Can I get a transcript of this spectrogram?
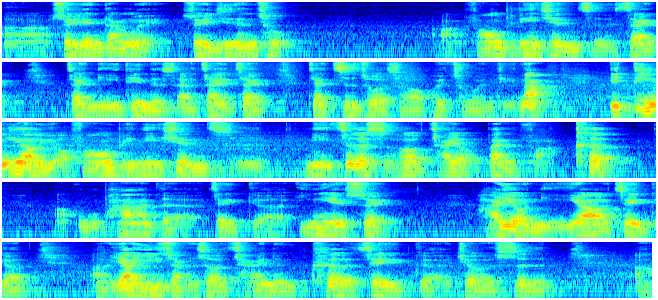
啊税捐单位税基征处啊房屋评定现值在在拟定的时候，在在在制作的时候会出问题。那一定要有房屋评定现值，你这个时候才有办法克。啊，五趴的这个营业税，还有你要这个啊，要移转的时候才能克这个，就是啊，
